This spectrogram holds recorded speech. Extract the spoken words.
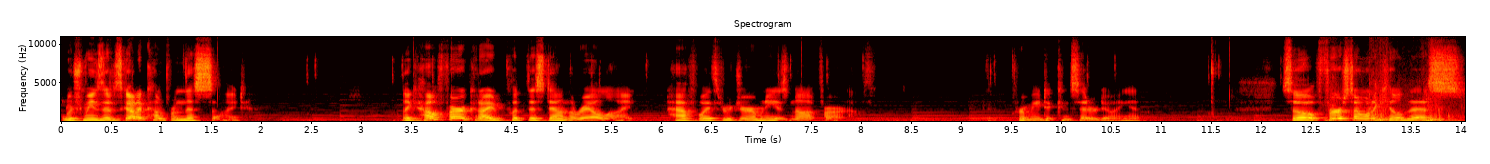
Which means that it's got to come from this side. Like, how far could I put this down the rail line? Halfway through Germany is not far enough for me to consider doing it. So, first I want to kill this.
